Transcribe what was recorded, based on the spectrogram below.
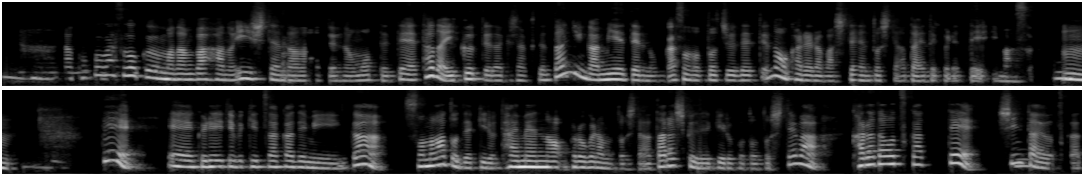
うん、ここがすごくマダム・バッハのいい視点だなっていうふうに思ってて、ただ行くっていうだけじゃなくて、何が見えてるのか、その途中でっていうのを彼らが視点として与えてくれています。うん、で、えー、クリエイティブ・キッズ・アカデミーがその後できる対面のプログラムとして新しくできることとしては、体を使って、身体を使っ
